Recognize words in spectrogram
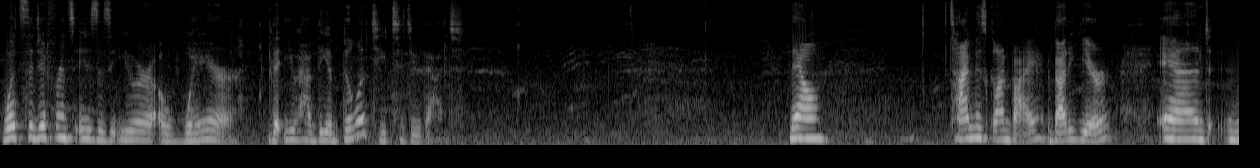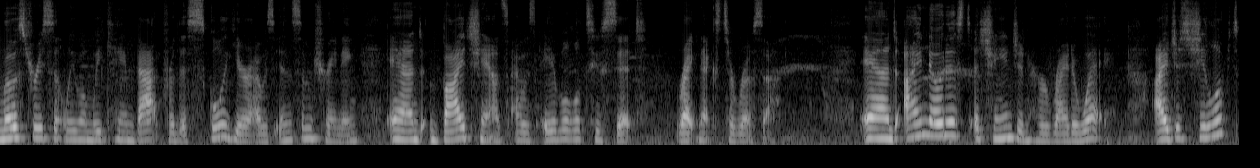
What's the difference is is that you are aware that you have the ability to do that. Now, time has gone by, about a year, and most recently, when we came back for this school year, I was in some training, and by chance, I was able to sit right next to Rosa. And I noticed a change in her right away. I just, she looked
